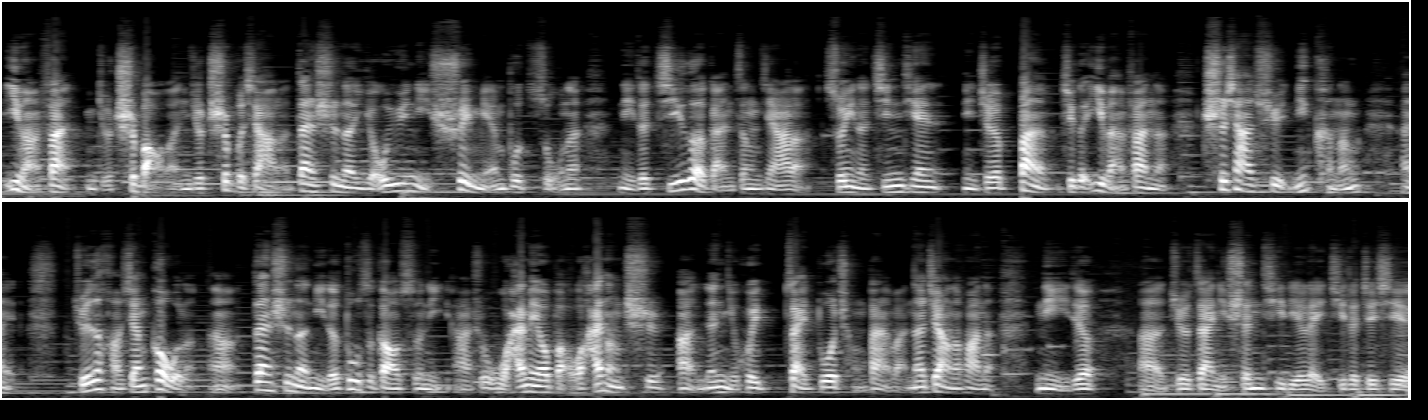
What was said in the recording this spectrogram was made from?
一碗饭你就吃饱了，你就吃不下了。但是呢，由于你睡眠不足呢，你的饥饿感增加了，所以呢，今天你这个半这个一碗饭呢吃下去，你可能哎觉得好像够了啊，但是呢，你的肚子告诉你啊，说我还没有饱，我还能吃啊，人。你会再多盛半碗，那这样的话呢，你的呃就在你身体里累积的这些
